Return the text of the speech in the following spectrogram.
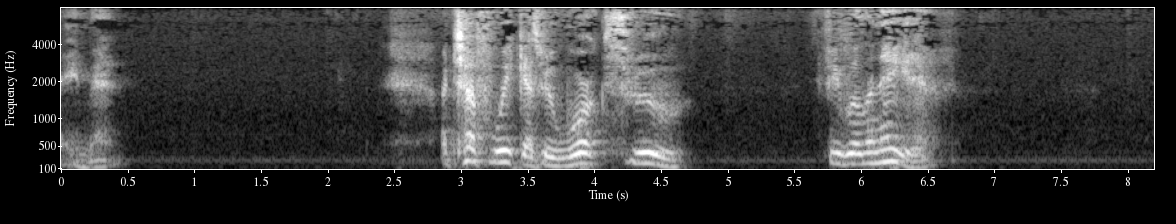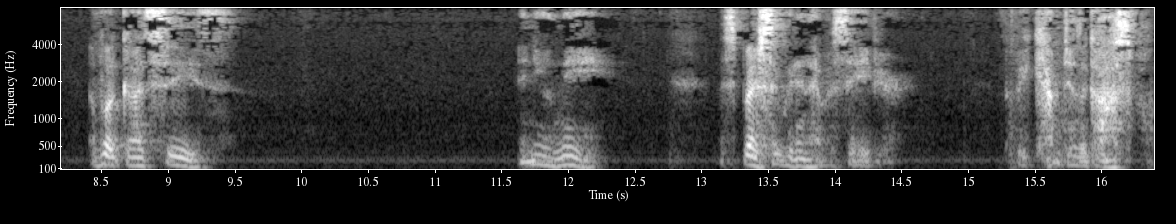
Amen. A tough week as we work through, if you will, the negative of what God sees in you and me, especially we didn't have a Savior. But we come to the gospel.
